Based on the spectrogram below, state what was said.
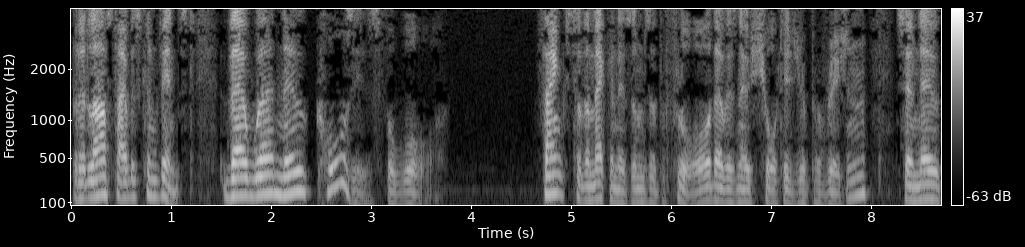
but at last I was convinced. There were no causes for war. Thanks to the mechanisms of the floor, there was no shortage of provision, so no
